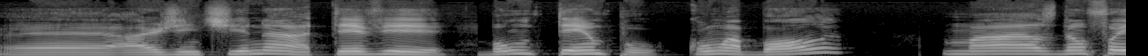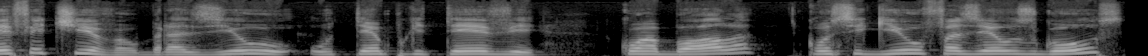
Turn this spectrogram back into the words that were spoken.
É, a Argentina teve bom tempo com a bola, mas não foi efetiva. O Brasil, o tempo que teve com a bola, conseguiu fazer os gols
